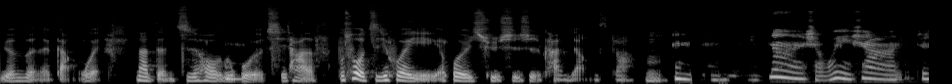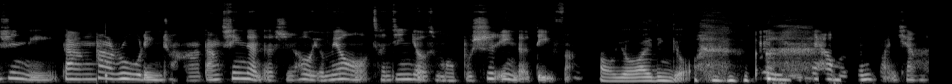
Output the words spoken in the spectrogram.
原本的岗位，那等之后如果有其他的不错的机会，也会去试试看这样子啦。嗯嗯嗯。那想问一下，就是你刚踏入临床啊，当新人的时候，有没有曾经有什么不适应的地方？哦，有啊，一定有。可以和我们分享一下吗？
